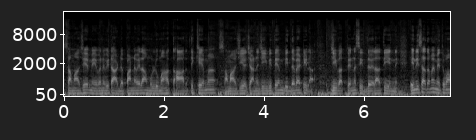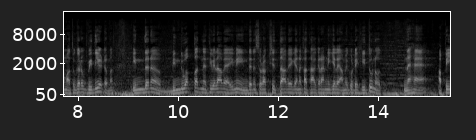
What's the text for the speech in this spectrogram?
සමාජය මේ වන විට අඩ පන්න වෙලා මුළු මහත් ආර්ථිකයම සමාජය ජනජීවිතයෙන් බිඳ වැටිලා ජීවත් වෙන්න සිද්ධ වෙලා තියෙන්නේ. එනිසා තම මෙතුමා මතුකර විදිටම ඉන්දන බින්දුවක්වත් නැති වෙලා ඇයිම ඉන්දන සුරක්ෂිතාවය ගැන කතා කරන්න කියලා යමකුට හිතුනොත් නැහැ අපි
